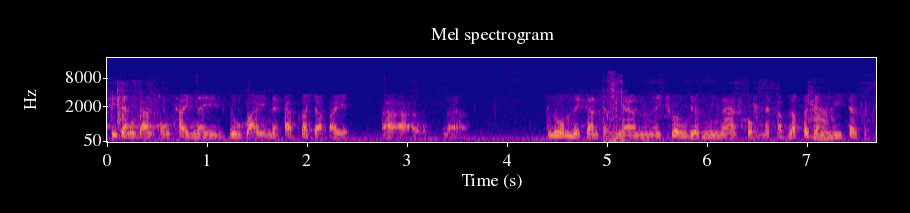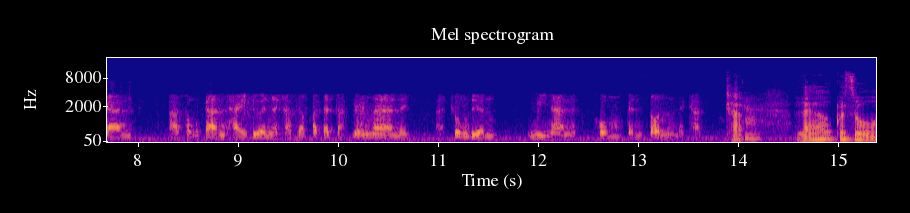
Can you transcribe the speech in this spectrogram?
ที่ดัง ๆ ของไทยในดูไบนะครับ ก็จะไปร่วมในการจัดงานในช่วงเดือนมีนาคมนะครับ แล้วก็ยังมีเทศกาลสงการไทยด้วยนะครับแล้วก็จะจัดล่วงหน้าในช่วงเดือน มีนาคมเป็นต้นนะครับ ครับค่ะแล้วกระทรวง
